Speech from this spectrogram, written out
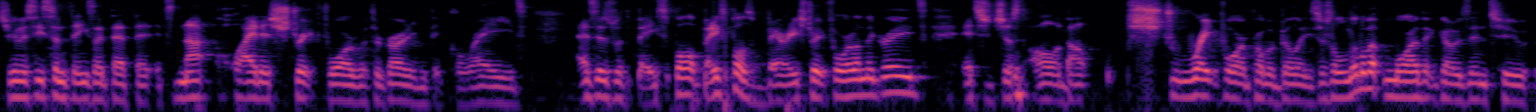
So you're going to see some things like that that it's not quite as straightforward with regarding the grades as is with baseball. Baseball is very straightforward on the grades. It's just all about straightforward probabilities. There's a little bit more that goes into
